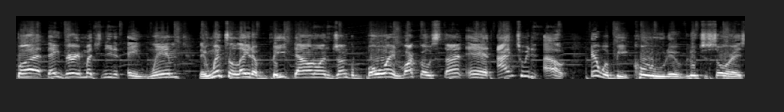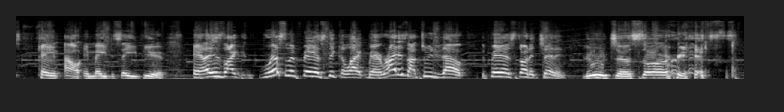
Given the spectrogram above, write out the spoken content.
But they very much needed a win. They went to lay the beat down on Jungle Boy and Marko Stunt. And I tweeted out, it would be cool if Luchasaurus came out and made the save here. And it's like wrestling fans think alike, man. Right as I tweeted out, the fans started chanting, Luchasaurus.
